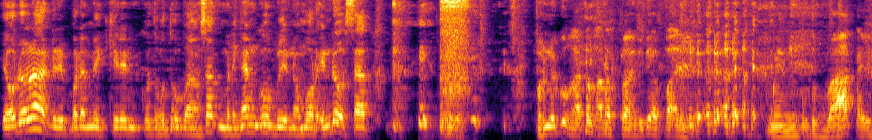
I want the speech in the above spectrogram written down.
Ya udahlah daripada mikirin kutu-kutu bangsat mendingan gue beli nomor Indosat. Padahal gue gak tau kata selanjutnya apaan nih. Main kutu bak aja.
